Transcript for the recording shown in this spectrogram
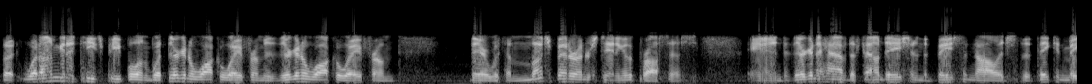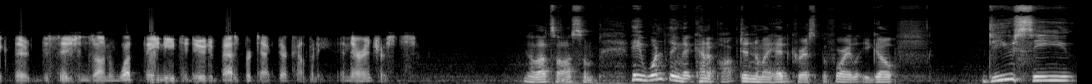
But what I'm going to teach people and what they're going to walk away from is they're going to walk away from there with a much better understanding of the process, and they're going to have the foundation and the base of knowledge so that they can make their decisions on what they need to do to best protect their company and their interests. Oh, that's awesome. Hey, one thing that kind of popped into my head, Chris, before I let you go, do you see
